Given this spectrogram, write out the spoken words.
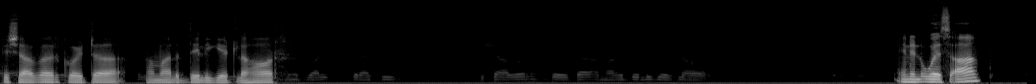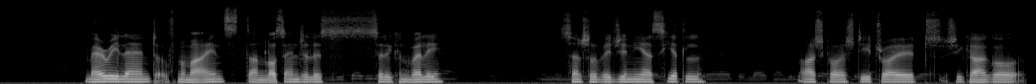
Peshawar, Quetta, Amarat Delhi Gate Lahore. In den USA Maryland auf Nummer 1, dann Los Angeles, Silicon Valley, Central Virginia, Seattle, Oshkosh, Detroit, Chicago,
